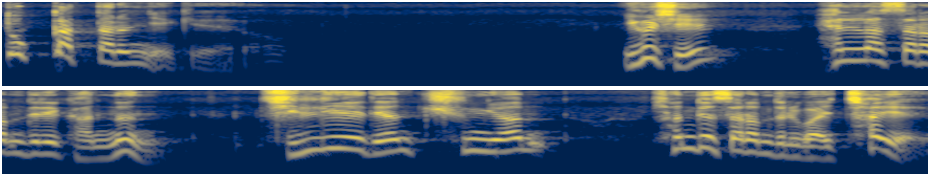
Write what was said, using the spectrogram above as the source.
똑같다는 얘기예요. 이것이 헬라 사람들이 갖는 진리에 대한 중요한 현대 사람들과의 차이예요.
